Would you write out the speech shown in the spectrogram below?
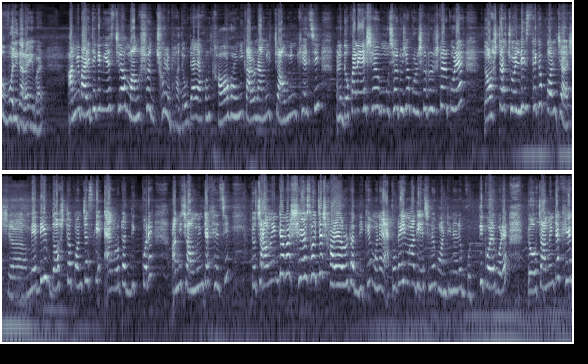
বলি দাঁড়াও এবার। আমি বাড়ি থেকে নিয়ে এসেছিলাম মাংসর ঝোল ভাত। ওটা এখন খাওয়া হয়নি, কারণ আমি চাউমিন খেয়েছি। মানে দোকানে এসে মুছে টুছে পরিষ্কার টরিষ্কার করে দশটা চল্লিশ থেকে পঞ্চাশ মেবি দশটা পঞ্চাশ কি এগারোটার দিক করে আমি চাউমিনটা খেয়েছি। তো চাউমিনটা আমার শেষ হচ্ছে সাড়ে এগারোটার দিকে মানে এতটাই মা দিয়েছিল কন্টেনারে ভর্তি করে করে। তো চাউমিনটা খেয়ে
